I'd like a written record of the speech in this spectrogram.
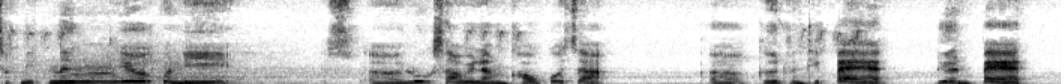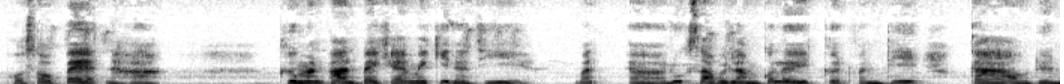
สักนิดนึงเยอะกว่านี้ลูกสาววิลัมเขาก็จะเเกิดวันที่ 8 เดือน 8 พศ 8 นะคะ คือมันผ่านไปแค่ไม่กี่นาทีลูกสาววิลัมก็เลยเกิดวันที่ 9 เดือน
